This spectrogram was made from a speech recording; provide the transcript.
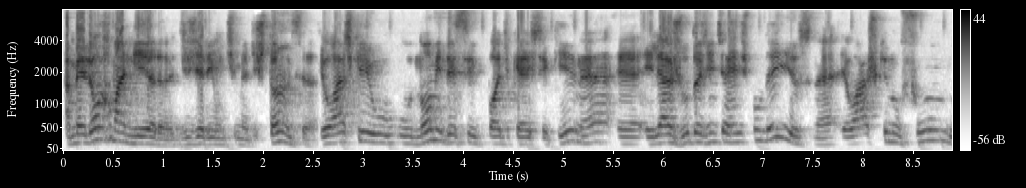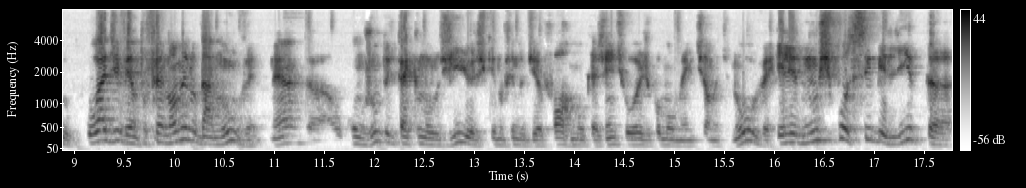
a melhor maneira de gerir um time à distância, eu acho que o, o nome desse podcast aqui, né, é, ele ajuda a gente a responder isso, né? Eu acho que no fundo o advento, o fenômeno da nuvem, né, o conjunto de tecnologias que no fim do dia formam o que a gente hoje comumente chama de nuvem, ele nos possibilita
